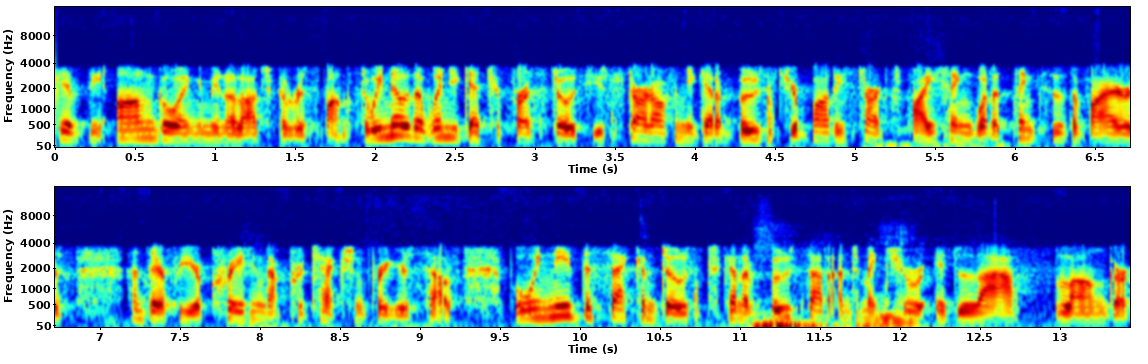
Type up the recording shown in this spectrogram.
give the ongoing immunological response. So we know that when you get your first dose, you start off and you get a boost. Your body starts fighting what it thinks is the virus, and therefore you're creating that protection for yourself. But we need the second dose to kind of boost that and to make mm. sure it lasts longer.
